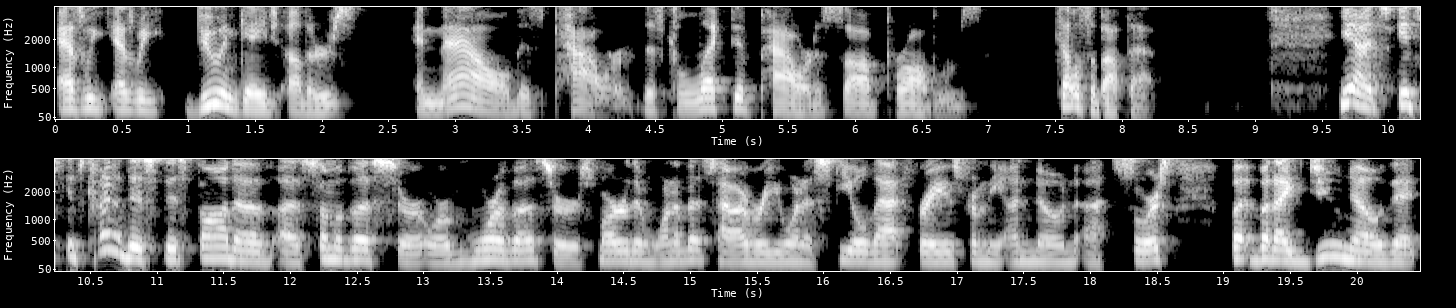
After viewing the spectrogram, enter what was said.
as we as we do engage others, and now this power, this collective power to solve problems. Tell us about that. Yeah, it's it's it's kind of this this thought of uh, some of us or or more of us or smarter than one of us, however you want to steal that phrase from the unknown uh, source. But but I do know that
